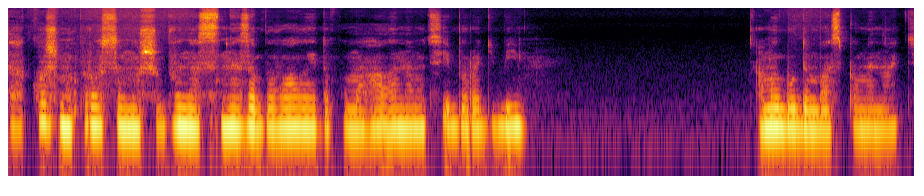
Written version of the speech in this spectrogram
Також ми просимо, щоб ви нас не забували і допомагали нам у цій боротьбі. А ми будемо вас поминати.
